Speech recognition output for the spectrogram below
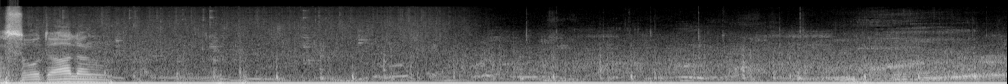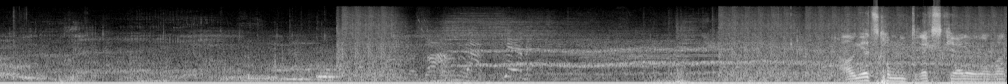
Ach so, da lang. Und jetzt kommen die Dreckskerle oder was?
